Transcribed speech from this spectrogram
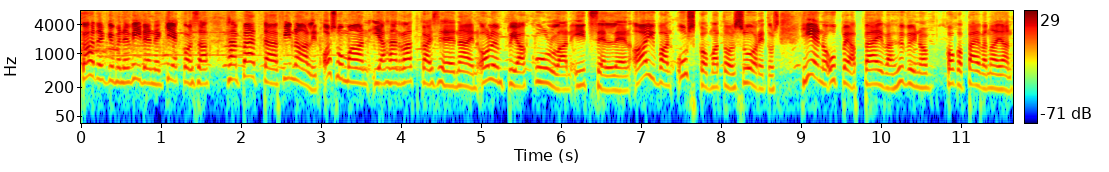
25. kiekkonsa. Hän päättää finaalin osumaan ja hän ratkaisee näin olympiakullan itselleen. Aivan uskomaton suoritus. Hieno upea päivä. Hyvin on koko päivän ajan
